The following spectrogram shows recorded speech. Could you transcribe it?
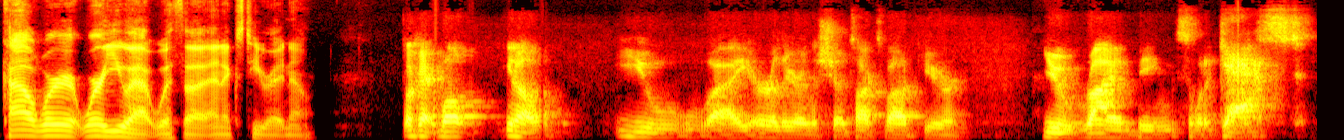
Kyle, where where are you at with uh, NXT right now? Okay, well, you know, you I earlier in the show talked about your you, Ryan, being somewhat aghast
